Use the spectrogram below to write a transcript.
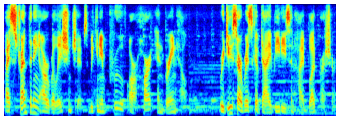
By strengthening our relationships, we can improve our heart and brain health reduce our risk of diabetes and high blood pressure,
